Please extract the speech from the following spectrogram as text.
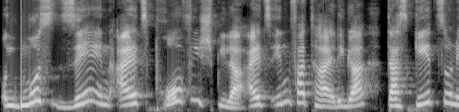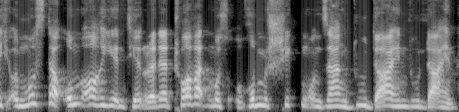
und muss sehen als Profispieler, als Innenverteidiger, das geht so nicht und muss da umorientieren oder der Torwart muss rumschicken und sagen, du dahin, du dahin.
